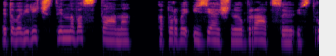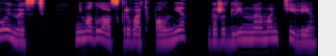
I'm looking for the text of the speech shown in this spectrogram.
этого величественного стана, которого изящную грацию и стройность не могла скрывать вполне даже длинная мантилья.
